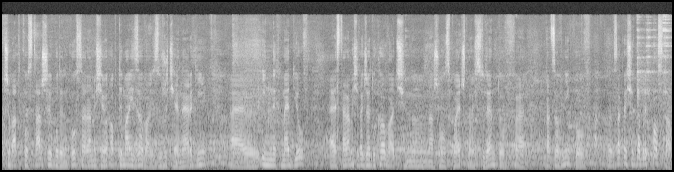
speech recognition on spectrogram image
W przypadku starszych budynków staramy się optymalizować zużycie energii, e, innych mediów. E, staramy się także edukować no, naszą społeczność, studentów, e, pracowników e, w zakresie dobrych postaw.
